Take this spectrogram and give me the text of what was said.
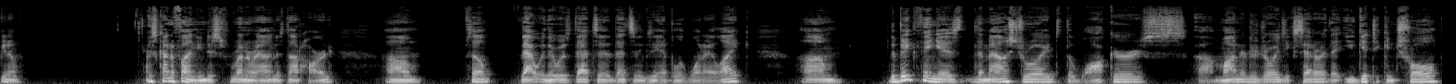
you know, it's kind of fun. You just run around. It's not hard. Um, so that there was, that's a, that's an example of one I like. Um, the big thing is the mouse droids, the walkers, uh, monitor droids, etc., that you get to control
